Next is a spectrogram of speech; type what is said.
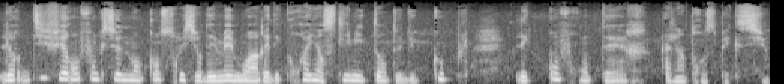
leurs différents fonctionnements construits sur des mémoires et des croyances limitantes du couple les confrontèrent à l'introspection.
